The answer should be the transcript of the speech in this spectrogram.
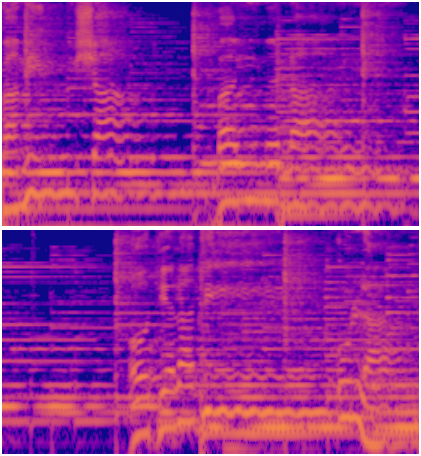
ולפעמים משם באים אליי עוד ילדים אולי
